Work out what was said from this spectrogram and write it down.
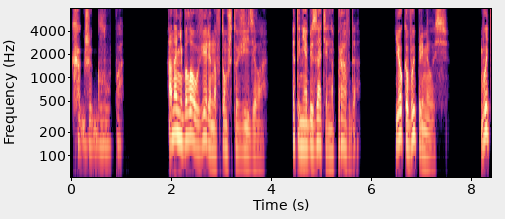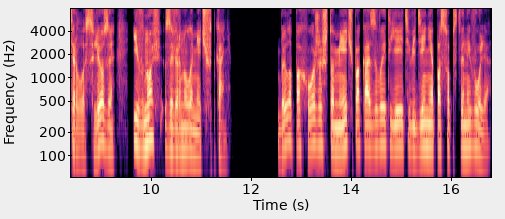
Как же глупо. Она не была уверена в том, что видела. Это не обязательно правда. Йока выпрямилась, вытерла слезы и вновь завернула меч в ткань. Было похоже, что меч показывает ей эти видения по собственной воле.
